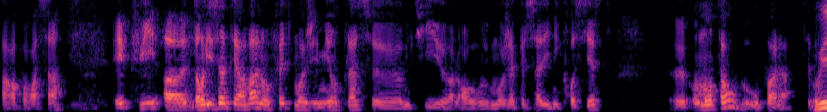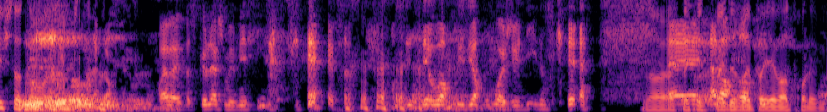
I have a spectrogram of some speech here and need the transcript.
par rapport à ça. Et puis dans les intervalles, en fait, moi j'ai mis en place un petit, alors moi j'appelle ça les micro siestes. Euh, on m'entend ou, pas là? Oui, je t'entends. ouais, ouais, parce que là, je me méfie. on s'est fait avoir plusieurs fois jeudi. Donc... non, t'inquiète pas, il ne devrait pas y avoir de problème.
